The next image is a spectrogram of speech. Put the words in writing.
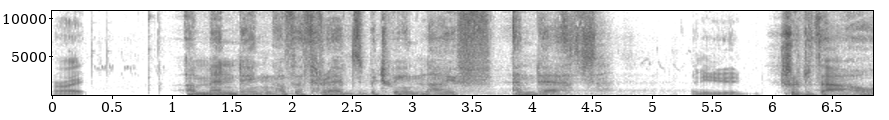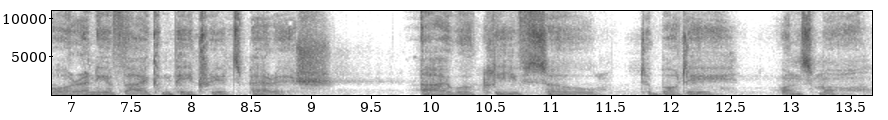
All right. A mending of the threads between life and death. I need you Should thou or any of thy compatriots perish, I will cleave soul to body once more.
